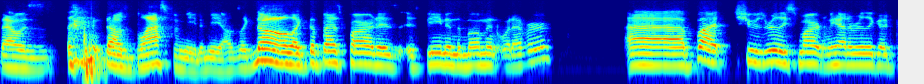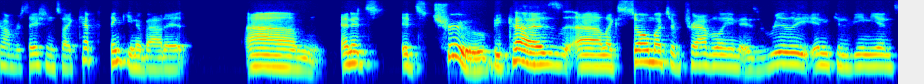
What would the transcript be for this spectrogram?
that was that was blasphemy to me. I was like, no, like the best part is is being in the moment, whatever. Uh, but she was really smart, and we had a really good conversation. So I kept thinking about it, um, and it's it's true because uh, like so much of traveling is really inconvenient.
